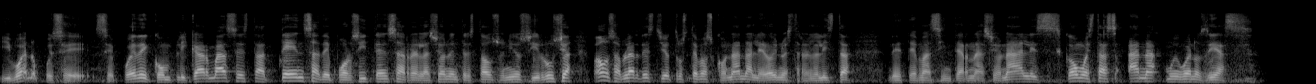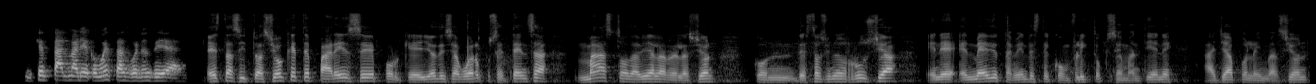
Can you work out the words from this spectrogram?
Y bueno, pues eh, se puede complicar más esta tensa, de por sí tensa relación entre Estados Unidos y Rusia. Vamos a hablar de este y otros temas con Ana Leroy, nuestra analista de temas internacionales. ¿Cómo estás, Ana? Muy buenos días. ¿Qué tal, Mario? ¿Cómo estás? Buenos días. Esta situación, ¿qué te parece? Porque yo decía, bueno, pues se tensa más todavía la relación con, de Estados Unidos-Rusia en, en medio también de este conflicto que se mantiene allá por la invasión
